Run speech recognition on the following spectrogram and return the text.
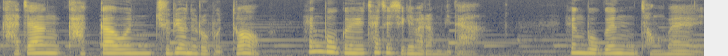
가장 가까운 주변으로부터 행복을 찾으시기 바랍니다. 행복은 정말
